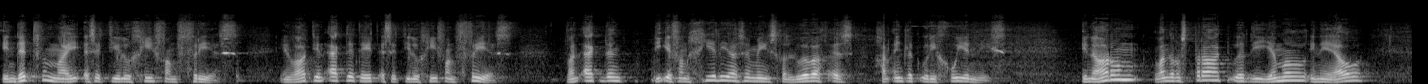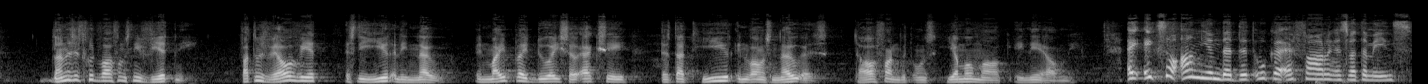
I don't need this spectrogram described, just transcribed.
en dit vir my is 'n teologie van vrees. En waarteen ek dit het is 'n teologie van vrees. Want ek dink die evangelie as 'n mens gelowig is, gaan eintlik oor die goeie nuus. En daarom wanneer ons praat oor die hemel en die hel, dan is dit goed waarvan ons nie weet nie. Wat ons wel weet is die hier en die nou. En my pleidooi sou ek sê is dat hier en waar ons nou is, daarvan moet ons hemel maak en nie hel nie. Ek ek sou aanneem dat dit ook 'n ervaring is wat 'n mens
